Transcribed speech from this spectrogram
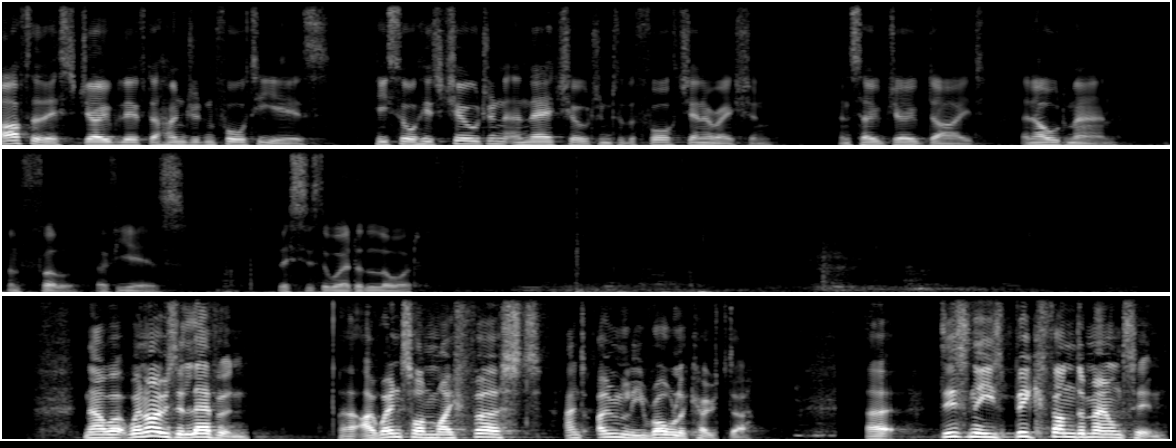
After this, Job lived a 140 years. He saw his children and their children to the fourth generation. And so Job died, an old man and full of years. This is the word of the Lord. Now, uh, when I was 11, uh, I went on my first and only roller coaster. Uh, Disney's Big Thunder Mountain.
